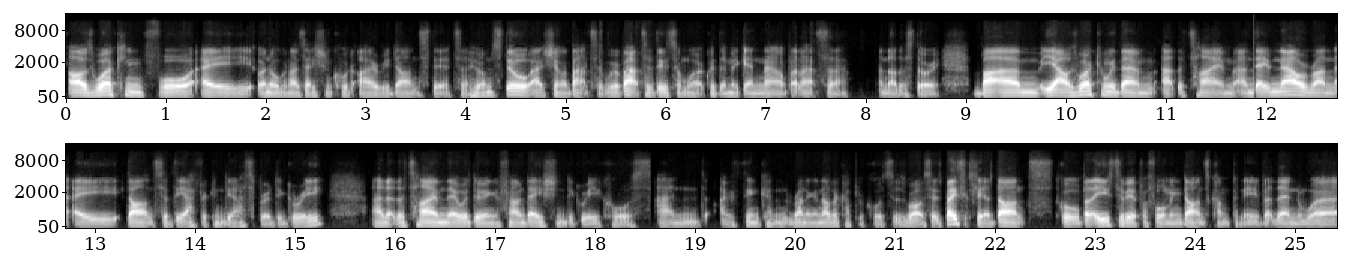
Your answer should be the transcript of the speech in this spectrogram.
I was working for a an organization called Irie Dance Theatre, who I'm still actually I'm about to we're about to do some work with them again now, but that's a another story. But um, yeah, I was working with them at the time, and they now run a Dance of the African Diaspora degree. And at the time, they were doing a foundation degree course, and I think and running another couple of courses as well. So it's basically a dance school, but they used to be a performing dance company, but then were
